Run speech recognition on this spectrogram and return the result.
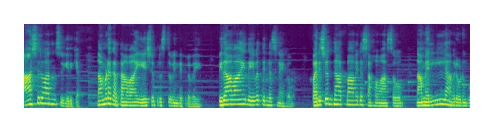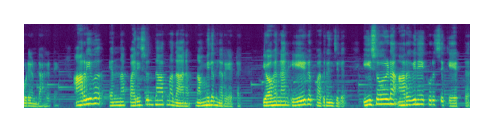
ആശീർവാദം സ്വീകരിക്കാം. നമ്മുടെ കർത്താവായ യേശു ക്രിസ്തുവിന്റെ കൃപയും പിതാവായ ദൈവത്തിന്റെ സ്നേഹവും പരിശുദ്ധാത്മാവിന്റെ സഹവാസവും നാം എല്ലാവരോടും കൂടെ ഉണ്ടാകട്ടെ. അറിവ് എന്ന പരിശുദ്ധാത്മദാനം നമ്മിലും നിറയട്ടെ. യോഹന്നാൻ ഏഴ് പതിനഞ്ചിൽ ഈശോയുടെ അറിവിനെക്കുറിച്ച് കേട്ട്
